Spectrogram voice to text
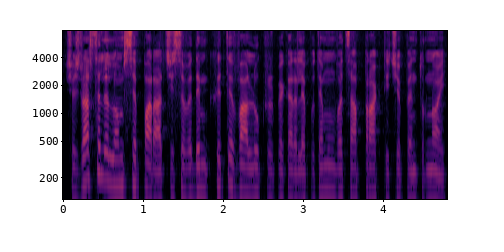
Și aș vrea să le luăm separat și să vedem câteva lucruri pe care le putem învăța practice pentru noi.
